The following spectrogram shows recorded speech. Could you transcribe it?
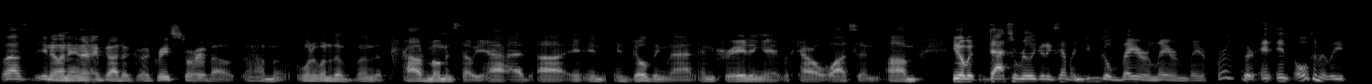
well that's you know and, and i've got a, a great story about um, one, one of the one of the proud moments that we had uh, in in building that and creating it with carol watson um, you know but that's a really good example and you can go layer and layer and layer further and, and ultimately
